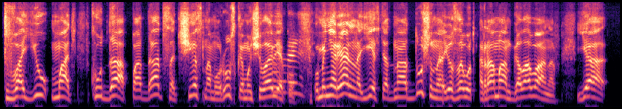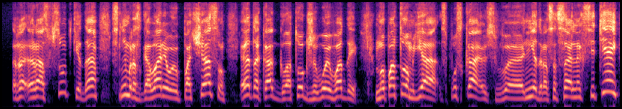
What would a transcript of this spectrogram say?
твою мать, куда податься честному русскому человеку? У меня реально есть одна отдушина, ее зовут Роман Голованов. Я раз в сутки, да, с ним разговариваю по часу, это как глоток живой воды. Но потом я спускаюсь в э, недра социальных сетей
